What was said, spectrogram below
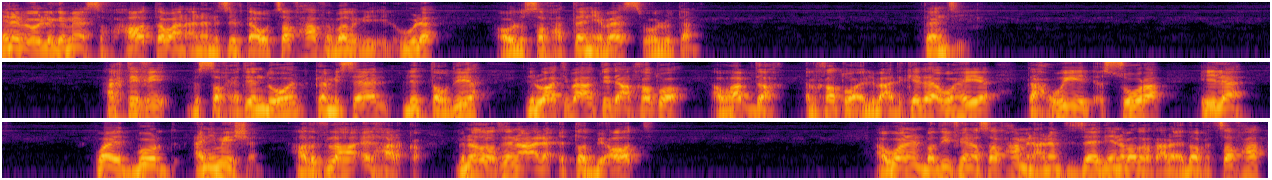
هنا بيقول لي جميع الصفحات طبعا أنا نزلت أول صفحة فبلغي الأولى أقول له الصفحة الثانية بس وأقول له تم. تنزيل. هكتفي بالصفحتين دول كمثال للتوضيح. دلوقتي بقى هبتدي على الخطوة أو هبدأ الخطوة اللي بعد كده وهي تحويل الصورة إلى whiteboard animation هضيف لها الحركة. بنضغط هنا على التطبيقات. اولا بضيف هنا صفحة من علامة الزائد هنا بضغط على إضافة صفحة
